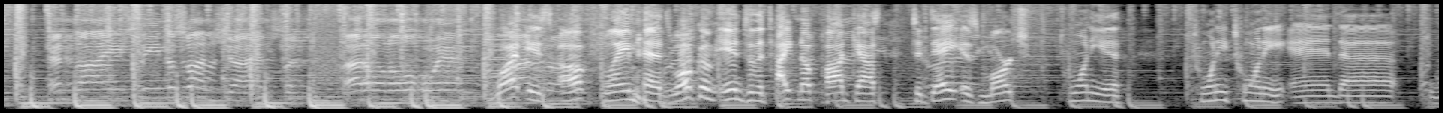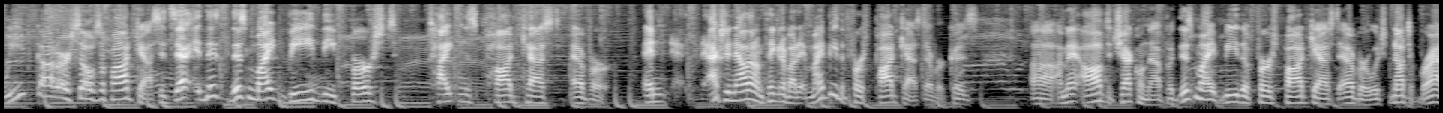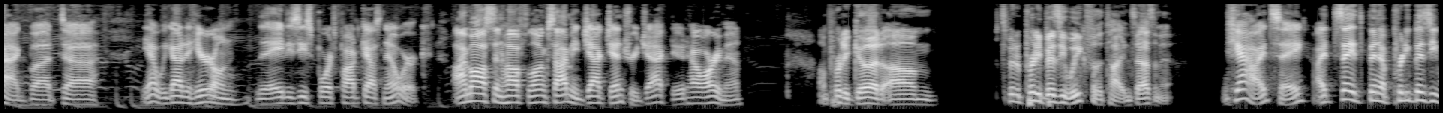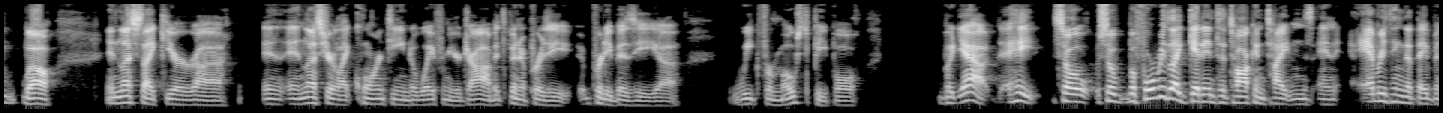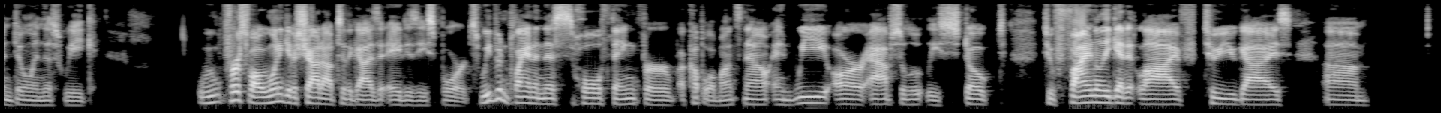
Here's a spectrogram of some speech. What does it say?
and I ain't seen the sunshine since I don't know when. What is up, Flameheads? Welcome into the Titan Up podcast. Today is March 20th, 2020, and uh, we've got ourselves a podcast. It's this this might be the first Titans podcast ever. And actually, now that I'm thinking about it, it might be the first podcast ever because uh, I mean I'll have to check on that. But this might be the first podcast ever, which not to brag, but uh, yeah, we got it here on the A to Z Sports Podcast Network. I'm Austin Huff. Alongside me, Jack Gentry. Jack, dude, how are you, man? I'm pretty good. Um, it's been a pretty busy week for the Titans, hasn't it? Yeah, I'd say. I'd say it's been a pretty busy. Well, unless like you're, uh, in, unless you're like quarantined away from your job, it's been a pretty pretty busy uh, week for most people. But yeah, hey, so so before we like get into talking Titans and everything that they've been doing this week, we, first of all, we want to give a shout out to the guys at A to Z Sports. We've been planning this whole thing for a couple of months now, and we are absolutely stoked to finally get it live to you guys. Um,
